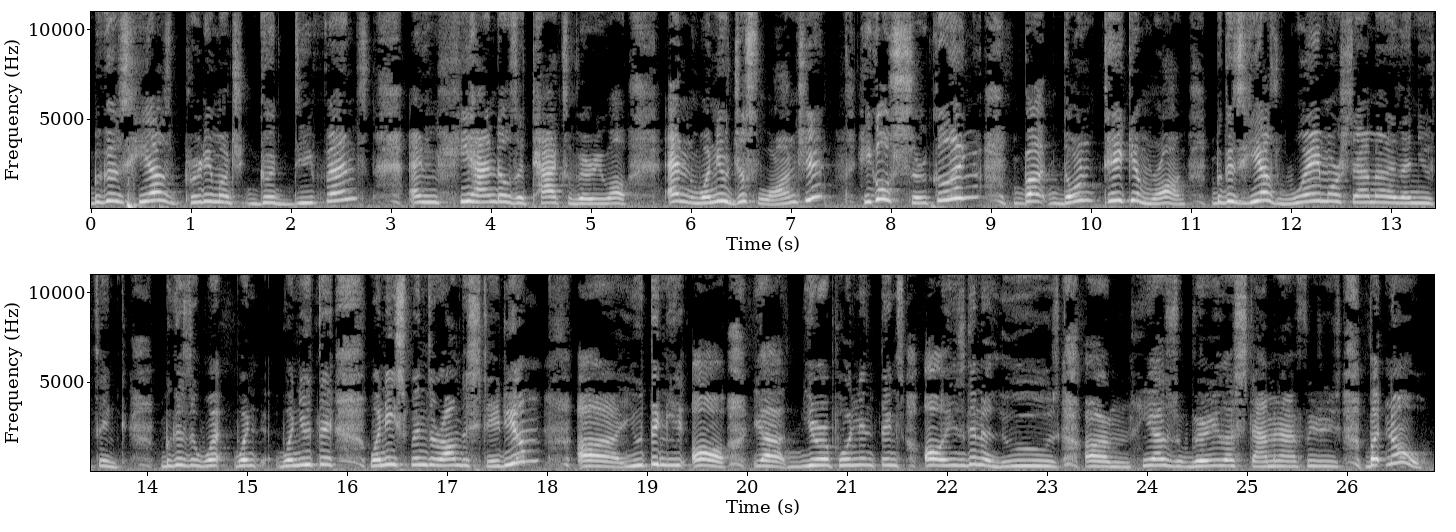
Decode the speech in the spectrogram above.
because he has pretty much good defense and he handles attacks very well. And when you just launch it, he goes circling, but don't take him wrong because he has way more stamina than you think. Because when when you think when he spins around the stadium, uh, you think he oh yeah your opponent thinks oh he's gonna lose. Um, he has very less stamina but no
